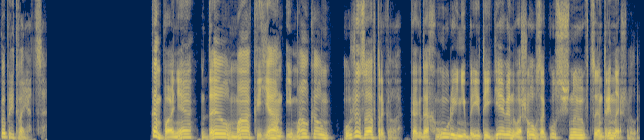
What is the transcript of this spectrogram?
попритворяться. Компания Дел, Мак, Ян и Малкольм уже завтракала, когда хмурый небритый Гевин вошел в закусочную в центре Нэшвилла.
